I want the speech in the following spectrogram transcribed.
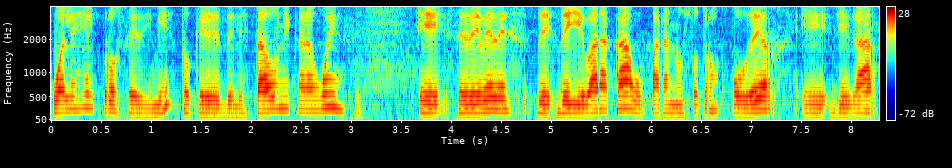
cuál es el procedimiento que desde el Estado nicaragüense se debe de, llevar a cabo para nosotros poder llegar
